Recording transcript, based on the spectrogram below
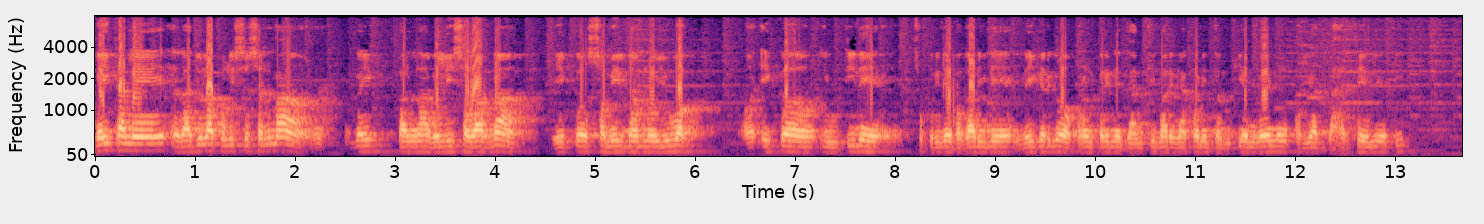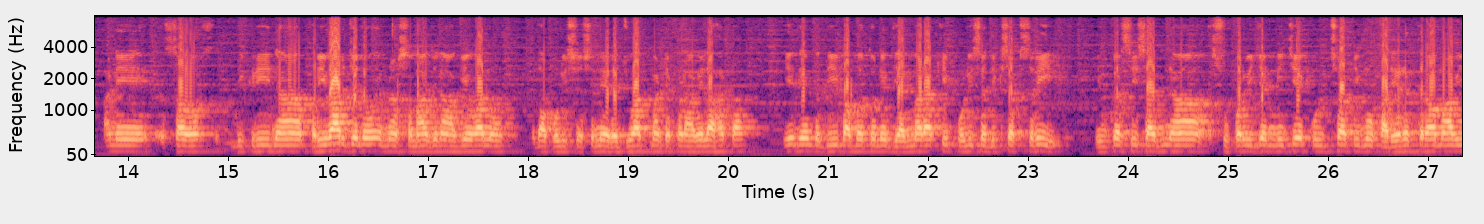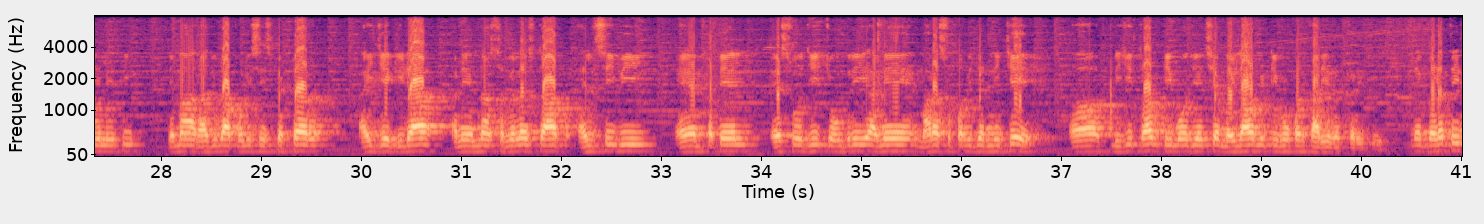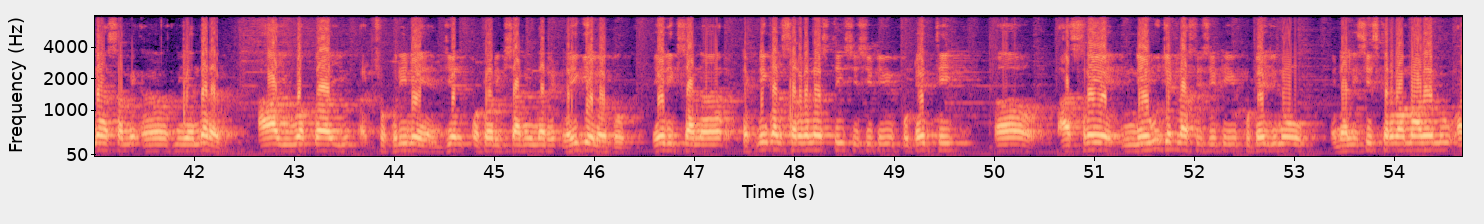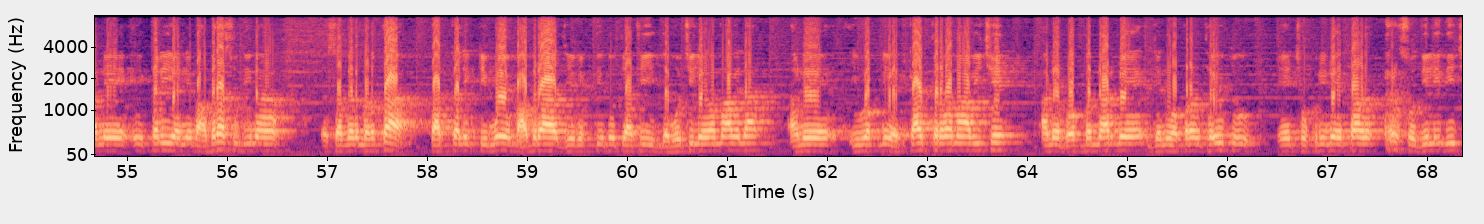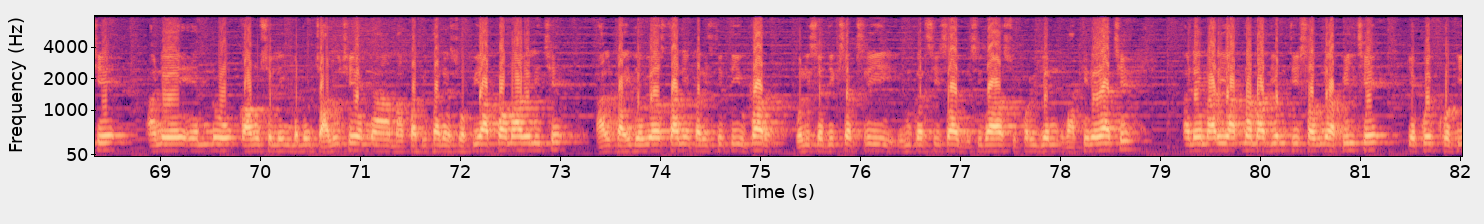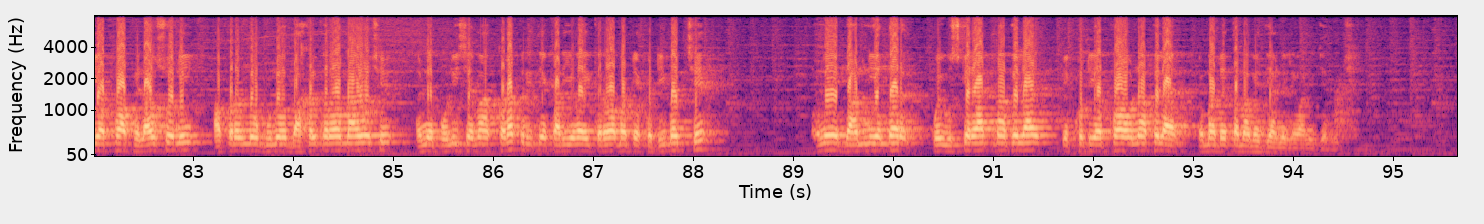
ગઈકાલે રાજુલા પોલીસ સ્ટેશનમાં, ગઈકાલના વહેલી સવારના એક સમીર નામનો યુવક, એક યુવતીને, છોકરીને ભગાડીને લઈ ગયો, અપહરણ કરીને જાનથી મારી નાખવાની ધમકી અન્વયે ફરિયાદ જાહેર થયેલી હતી. અને દીકરીના પરિવારજનો, એમના સમાજના આગેવાનો બધા પોલીસ સ્ટેશને રજૂઆત માટે પણ આવેલા હતા. એને બધી બાબતોને ધ્યાનમાં રાખી પોલીસ અધિક્ષક શ્રી હિમકરસિંહ સાહેબના સુપરવિઝન નીચે કુલ છ ટીમો કાર્યરત કરવામાં આવેલી હતી. તેમાં Rajula police inspector IJ Gida અને એમના surveillance staff LCB, M Patel, SOG Chaudhary અને મારા સુપરવિઝન નીચે બીજી ત્રણ ટીમો જે છે, મહિલાઓની ટીમો પણ કાર્યરત કરી હતી. અને ગણતરીના સમયની અંદર જ આ યુવક છોકરીને જે ઓટો રિક્ષાની અંદર લઈ ગયેલો હતો, એ રિક્ષાના ટેકનિકલ સર્વેલન્સથી સીસીટીવી ફૂટેજથી આશરે નેવું જેટલા સીસીટીવી ફૂટેજનું એનાલિસિસ કરવામાં આવેલું અને એ કરી અને બાબરા સુધીના સગડ મળતા તાત્કાલિક ટીમોએ બાબરા જે વ્યક્તિ હતો ત્યાંથી દબોચી લેવામાં આવેલા અને યુવકની અટકાયત કરવામાં આવી છે અને ભોગ બનનારને જેનું અપહરણ થયું હતું, એ છોકરીને પણ શોધી લીધી છે અને એમનું કાઉન્સેલિંગ બધું ચાલુ છે. એમના માતા પિતાને સોંપી આપવામાં આવેલી છે. હાલ કાયદો વ્યવસ્થાની પરિસ્થિતિ ઉપર પોલીસ અધિક્ષક શ્રી હિમકરસિંહ સાહેબ સીધા સુપરવિઝન રાખી રહ્યા છે. અને મારી આપના માધ્યમથી સૌને અપીલ છે કે કોઈ ખોટી અફવા ફેલાવશો નહીં. અપહરણનો ગુનો દાખલ કરવામાં આવ્યો છે અને પોલીસ એમાં કડક રીતે કાર્યવાહી કરવા માટે કટિબદ્ધ છે. અને ગામની અંદર કોઈ ઉશ્કેરાટ ના ફેલાય કે ખોટી અફવાઓ ના ફેલાય, એ માટે તમામે ધ્યાને લેવાની જરૂર છે.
